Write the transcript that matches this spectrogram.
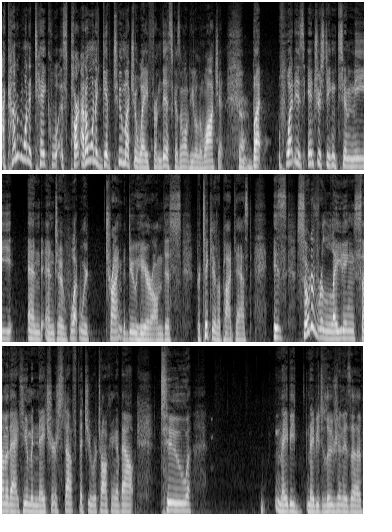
I kind of want to take part. I don't want to give too much away from this because I want people to watch it. Sure. But what is interesting to me and and to what we're trying to do here on this particular podcast is sort of relating some of that human nature stuff that you were talking about to maybe maybe delusion is a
